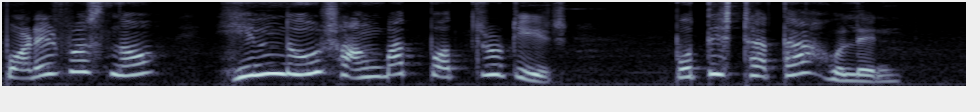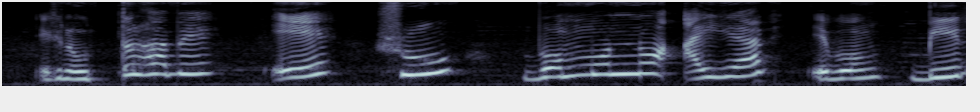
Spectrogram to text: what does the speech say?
পরের প্রশ্ন, হিন্দু সংবাদপত্রটির প্রতিষ্ঠাতা হলেন। এখানে উত্তর হবে এ সুব্রহ্মণ্য আইয়ার এবং বীর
